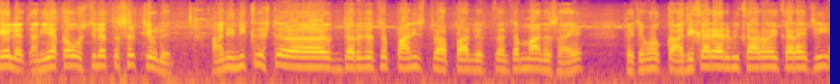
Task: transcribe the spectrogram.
केल्यात आणि एका वस्तीला तसंच ठेवले आणि निकृष्ट दर्जाचं पाणीच पाण्याचा त्यांचा मानस आहे. त्याच्यामुळं का- अधिकाऱ्यावर बी कारवाई करायची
